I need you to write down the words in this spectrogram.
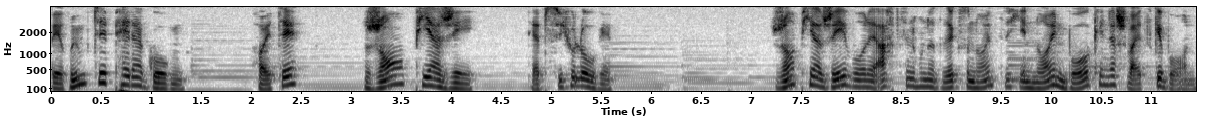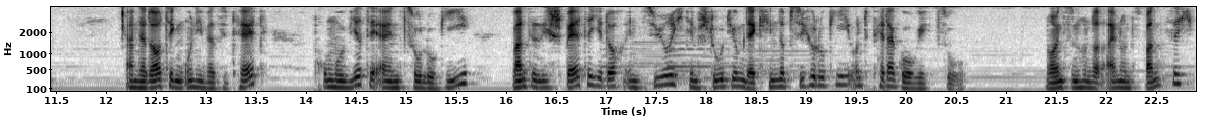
Berühmte Pädagogen. Heute Jean Piaget, der Psychologe. Jean Piaget wurde 1896 in Neuenburg in der Schweiz geboren. An der dortigen Universität promovierte er in Zoologie, wandte sich später jedoch in Zürich dem Studium der Kinderpsychologie und Pädagogik zu. 1921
